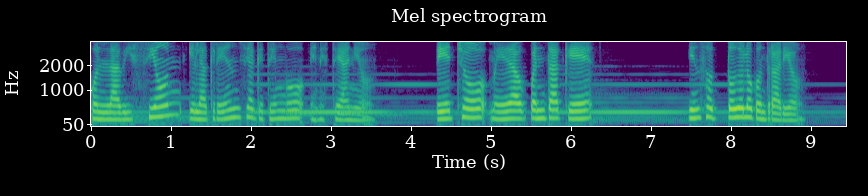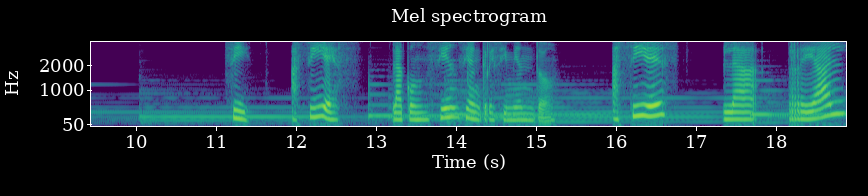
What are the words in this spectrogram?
con la visión y la creencia que tengo en este año. De hecho, me he dado cuenta que pienso todo lo contrario. Sí, así es la conciencia en crecimiento. Así es la real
